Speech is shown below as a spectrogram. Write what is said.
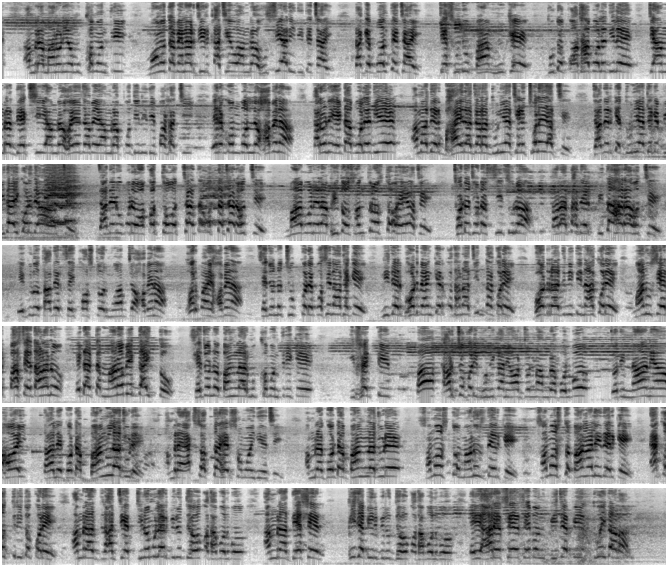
আমরা মাননীয় মুখ্যমন্ত্রী মমতা ব্যানার্জির কাছেও আমরা হুঁশিয়ারি দিতে চাই। তাকে বলতে চাই যে শুধু মুখে দুটো কথা বলে দিলে যে আমরা দেখছি, আমরা হয়ে যাবে, আমরা প্রতিনিধি পাঠাচ্ছি, এরকম বললে হবে না। কারণ এটা বলে দিয়ে আমাদের ভাইরা যারা দুনিয়া ছেড়ে চলে যাচ্ছে, যাদেরকে দুনিয়া থেকে বিদায় করে দেওয়া হচ্ছে, যাদের উপরে অকথ্য অত্যাচার অত্যাচার হচ্ছে, মা বোনেরা ভীত সন্ত্রস্ত হয়ে আছে, ছোট ছোট শিশুরা, তারা তাদের পিতাহারা হচ্ছে এগুলো তাদের সেই কষ্টর মুআবজা হবে না, ভরপাই হবে না। সেজন্য চুপ করে বসে না থেকে নিজের ভোট ব্যাংকের কথা না চিন্তা করে, ভোট রাজনীতি না করে মানুষের পাশে দাঁড়ানো, এটা একটা মানবিক দায়িত্ব। সেজন্য বাংলার মুখ্যমন্ত্রীকে ইফেক্টিভ বা কার্যকরী ভূমিকা নেওয়ার জন্য আমরা বলব, যদি না নেওয়া হয়, তাহলে গোটা বাংলা জুড়ে আমরা এক সপ্তাহের সময় দিয়েছি। আমরা গোটা বাংলা জুড়ে সমস্ত মানুষদেরকে, সমস্ত বাঙালিদেরকে একত্রিত করে আমরা রাজ্যের তৃণমূলের বিরুদ্ধেও কথা বলব, আমরা দেশের বিজেপির বিরুদ্ধেও কথা বলব। এই আরএসএস এবং বিজেপির দুই দালাল,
